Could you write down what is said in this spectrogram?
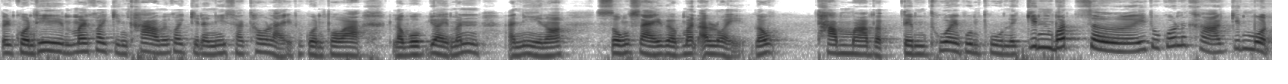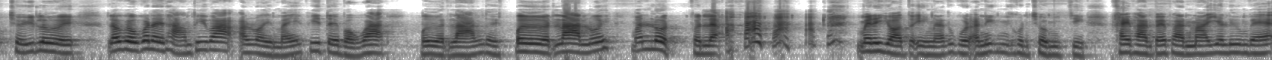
เป็นคนที่ไม่ค่อยกินข้าว ไม่ค่อยกินอันนี้สักเท่าไหร่ทุกคนเพราะว่าระบบย่อยมันอันนี้เนาะสงสัยแบบมันอร่อยแล้ว ทำมาแบบเต็มถ้วยพูนๆเลยกินเบิดเสย ทุกคนขากินหมดเฉยเลย แล้วเบลก็เลยถามพี่ว่าอร่อยไหม พี่เตยบอกว่าเปิดร้านเลย เปิดร้านเลย มันหลดเพิ่นแล้ว ไม่ได้ยอตัวเองนะ ทุกคนอันนี้มีคนชมจริงๆใครผ่านไปผ่านมาอย่าลืมแวะ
